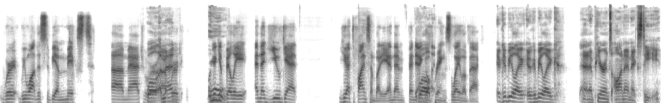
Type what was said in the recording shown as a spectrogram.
we're we want this to be a mixed uh, match. Where, Well, uh, imag- we're, we're gonna Ooh. get Billie, and then you get you have to find somebody, and then Fandango Well, brings Layla back. It could be like it could be like an appearance on NXT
